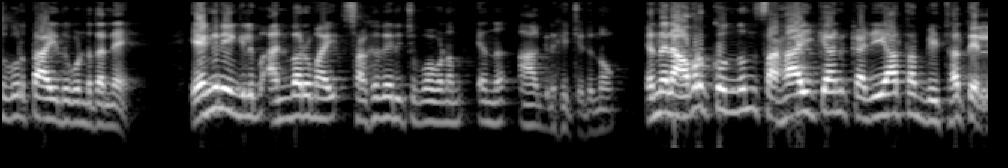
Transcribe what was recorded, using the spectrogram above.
സുഹൃത്തായതുകൊണ്ട് തന്നെ എങ്ങനെയെങ്കിലും അൻവറുമായി സഹകരിച്ചു പോകണം എന്ന് ആഗ്രഹിച്ചിരുന്നു. എന്നാൽ അവർക്കൊന്നും സഹായിക്കാൻ കഴിയാത്ത വിധത്തിൽ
